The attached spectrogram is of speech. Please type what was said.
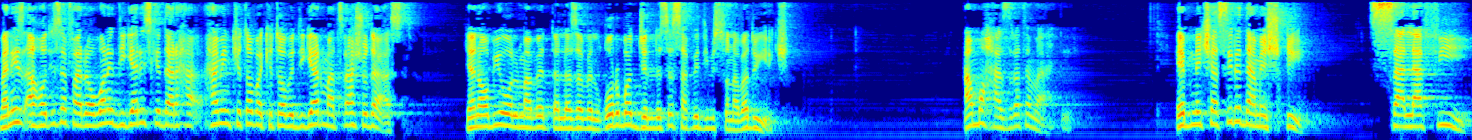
و نیز احادیث فراوان دیگری است که در همین کتاب و کتاب دیگر مطرح شده است. جنابی المود لذب القربا جلسه صفحه 291 اما حضرت مهدی ابن کثیر دمشقی سلفی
